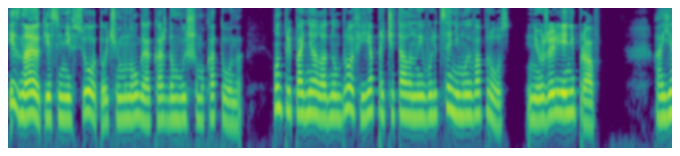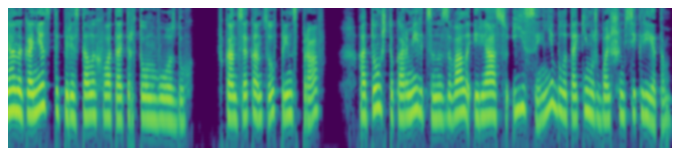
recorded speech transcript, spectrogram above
И знают, если не все, то очень многое о каждом высшем Акатона. Он приподнял одну бровь, и я прочитала на его лице немой вопрос. «Неужели я не прав?» А я, наконец-то, перестала хватать ртом воздух. В конце концов, принц прав. О том, что кормилица называла Ириасу Исой, не было таким уж большим секретом.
